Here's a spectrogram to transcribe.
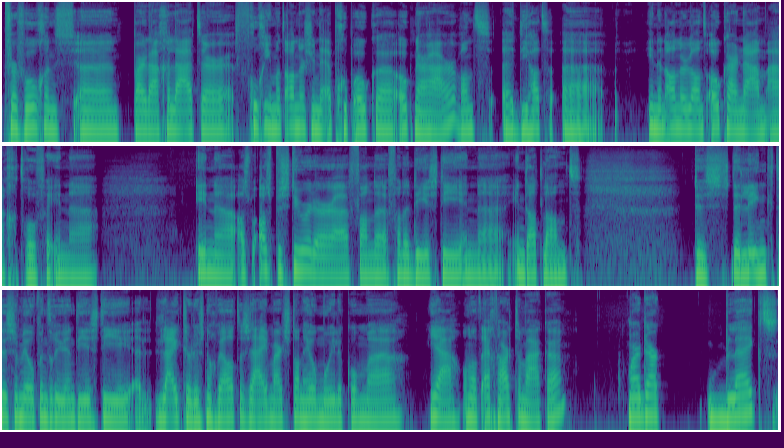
vervolgens, uh, een paar dagen later, vroeg iemand anders in de appgroep ook, uh, ook naar haar. Want uh, die had in een ander land ook haar naam aangetroffen in, in, als, als bestuurder van, de, van de DSD in, in dat land. Dus de link tussen Mail.ru en DSD lijkt er dus nog wel te zijn. Maar het is dan heel moeilijk om, ja, om dat echt hard te maken. Maar daar blijkt,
